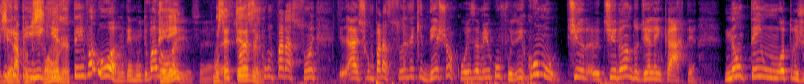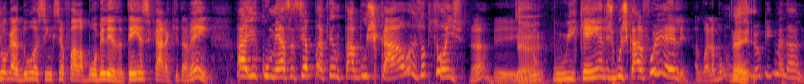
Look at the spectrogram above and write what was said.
gerar que, produção, e né? Isso tem valor, não tem muito valor tem, isso. É. Com certeza. É as comparações, as comparações é que deixam a coisa meio confusa. E como tira, tirando o Jalen Carter, não tem um outro jogador assim que você fala, pô, beleza, tem esse cara aqui também aí começa-se a, a, tentar buscar as opções, né? E, é. e, o, e, quem eles buscaram foi ele. Agora vamos é. ver o que, que vai dar. Né?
